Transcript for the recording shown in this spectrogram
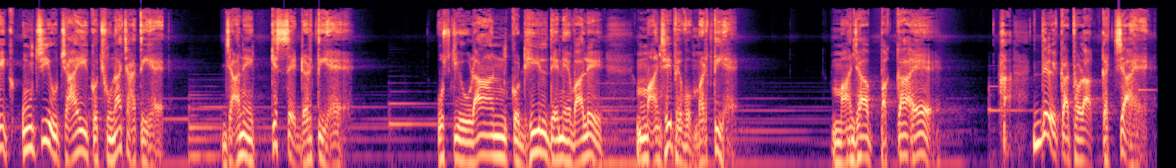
एक ऊँची ऊंचाई को छूना चाहती है जाने किससे डरती है। उसकी उड़ान को ढील देने वाले मांझे पे वो मरती है। मांझा पक्का है। हाँ, दिल का थोड़ा कच्चा है।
